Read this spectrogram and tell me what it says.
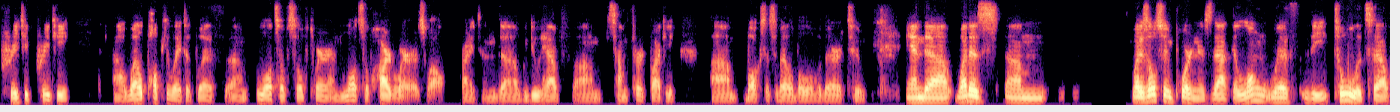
pretty, pretty uh, well populated with um, lots of software and lots of hardware as well, right? And uh, we do have um, some third-party um, boxes available over there too. And uh, what is um, what is also important is that along with the tool itself,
